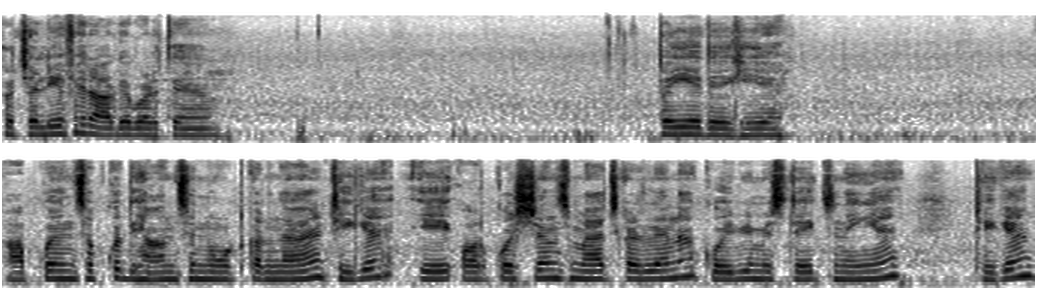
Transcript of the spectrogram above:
तो चलिए फिर आगे बढ़ते हैं। तो ये देखिए। आपको इन सबको ध्यान से नोट करना है, ठीक है? ए और क्वेश्चंस मैच कर लेना, कोई भी मिस्टेक्स नहीं है, ठीक है?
